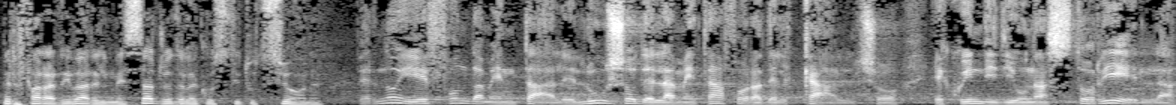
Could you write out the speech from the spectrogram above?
per far arrivare il messaggio della Costituzione? Per noi è fondamentale l'uso della metafora del calcio e quindi di una storiella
